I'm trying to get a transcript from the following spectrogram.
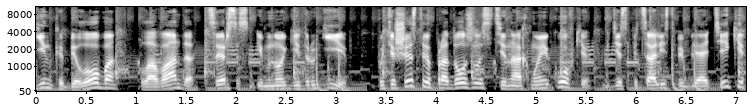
гинка белоба, лаванда, церсис и многие другие. Путешествие продолжилось в стенах Маяковки, где специалисты библиотеки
